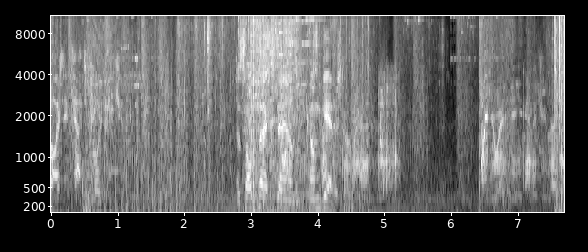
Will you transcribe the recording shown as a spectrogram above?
Utilizing attack deploy beacon. This whole pack's down. Come get it. UAV energy level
